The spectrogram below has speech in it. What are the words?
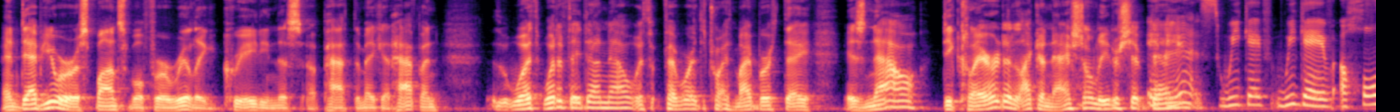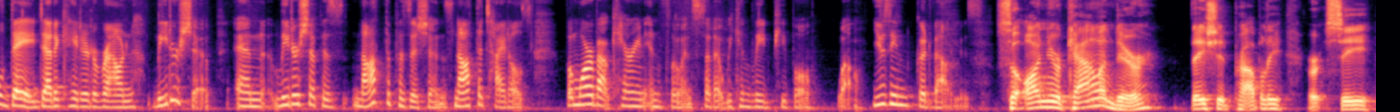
and Deb, you were responsible for really creating this uh, path to make it happen. What what have they done now with February the 20th? My birthday is now declared like a National Leadership Day. It is. We gave we gave a whole day dedicated around leadership, and leadership is not the positions, not the titles, but more about carrying influence so that we can lead people well using good values. So on your calendar, they should probably or see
